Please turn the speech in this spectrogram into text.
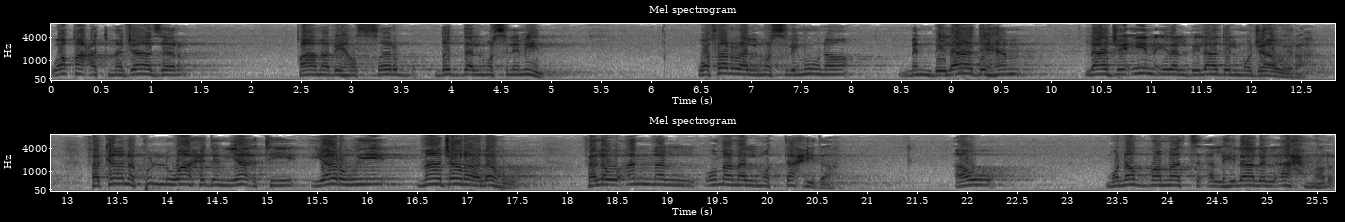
وقعت مجازر قام بها الصرب ضد المسلمين وفر المسلمون من بلادهم لاجئين إلى البلاد المجاورة. فكان كل واحد يأتي يروي ما جرى له. فلو أن الأمم المتحدة أو منظمة الهلال الأحمر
